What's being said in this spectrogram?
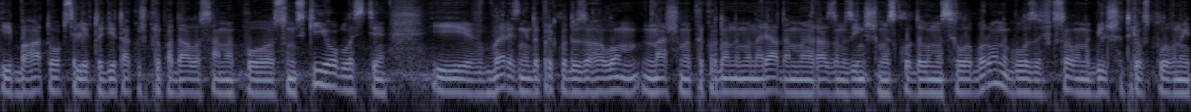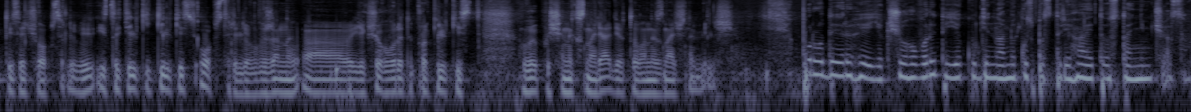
і багато обстрілів тоді також припадало саме по Сумській області. І в березні, до прикладу, загалом нашими прикордонними нарядами разом з іншими складовими сил оборони було зафіксовано більше 3,5 тисяч обстрілів. І це тільки кількість обстрілів. Вже не а, якщо говорити про кількість випущених снарядів, то вони значно більші. Про ДРГ, якщо говорити, яку динаміку спостерігаєте останнім часом?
